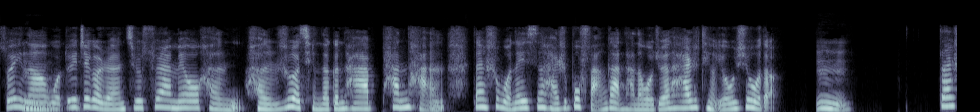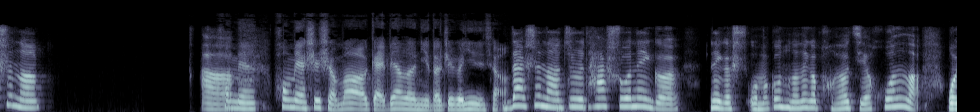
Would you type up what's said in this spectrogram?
所以呢，我对这个人其实虽然没有很很热情的跟他攀谈，但是我内心还是不反感他的。我觉得他还是挺优秀的。嗯，但是呢，啊，后面后面是什么改变了你的这个印象？但是呢，就是他说那个那个我们共同的那个朋友结婚了，我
